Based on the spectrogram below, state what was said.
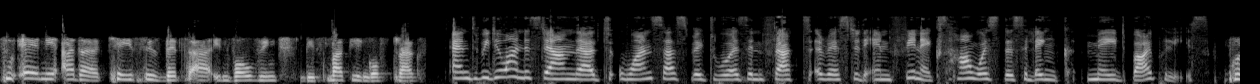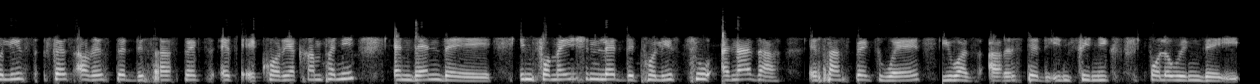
to any other cases that are involving the smuggling of drugs. And we do understand that one suspect was in fact arrested in Phoenix. How was this link made by police? Police first arrested the suspect at a courier company and then the information led the police to another a suspect where he was arrested in Phoenix following the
